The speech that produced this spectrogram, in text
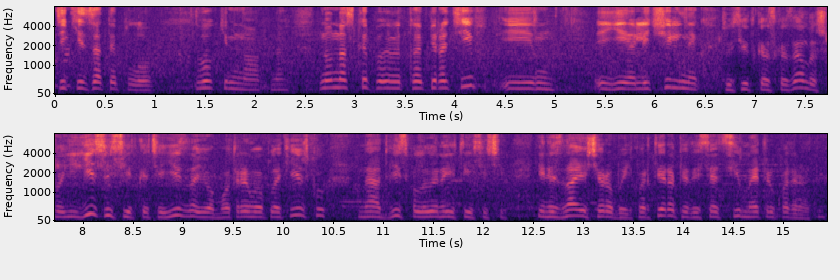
тільки за тепло. Двокімнатна. Ну, у нас кооп- кооператив і є лічильник. Сусідка сказала, що її сусідка чи її знайома отримала платіжку на 2,5 тисячі і не знає, що робити. Квартира 57 метрів квадратних.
